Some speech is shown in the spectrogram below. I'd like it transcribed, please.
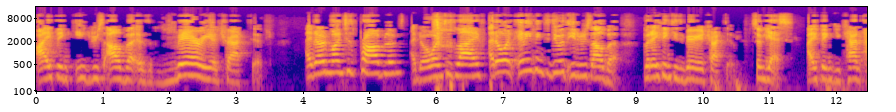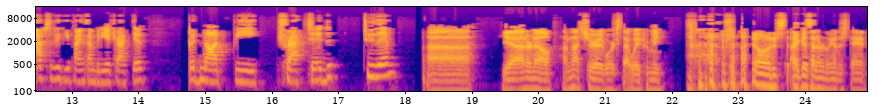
I think Idris Elba is very attractive. I don't want his problems. I don't want his life. I don't want anything to do with Idris Elba, but I think he's very attractive. So yes, I think you can absolutely find somebody attractive, but not be attracted to them. Uh, yeah, I don't know. I'm not sure it works that way for me. I don't understand. I guess I don't really understand.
